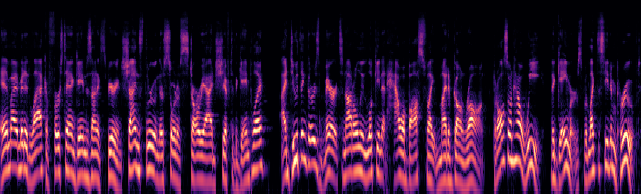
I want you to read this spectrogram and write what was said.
and my admitted lack of first hand game design experience shines through in their sort of starry eyed shift to the gameplay, I do think there is merit to not only looking at how a boss fight might have gone wrong, but also in how we, the gamers, would like to see it improved.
